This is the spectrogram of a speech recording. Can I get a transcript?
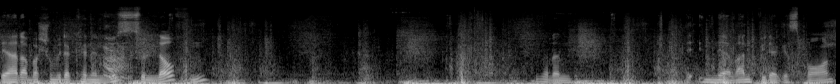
Der hat aber schon wieder keine Lust zu laufen. Ist er dann in der Wand wieder gespawnt?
